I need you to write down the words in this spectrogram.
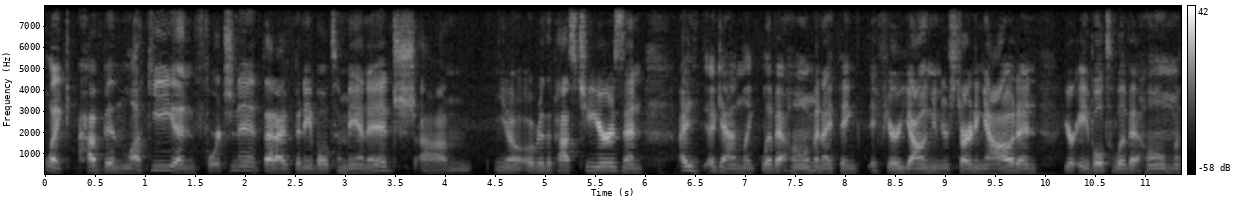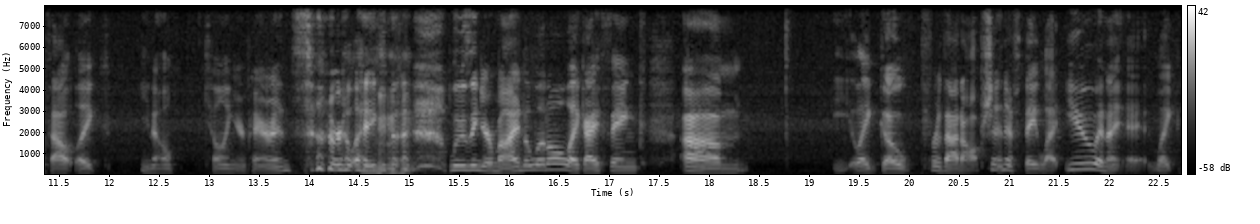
like have been lucky and fortunate that I've been able to manage. Um, you know over the past two years and i again like live at home and i think if you're young and you're starting out and you're able to live at home without like you know killing your parents or like losing your mind a little like i think um like go for that option if they let you. And i eh, like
